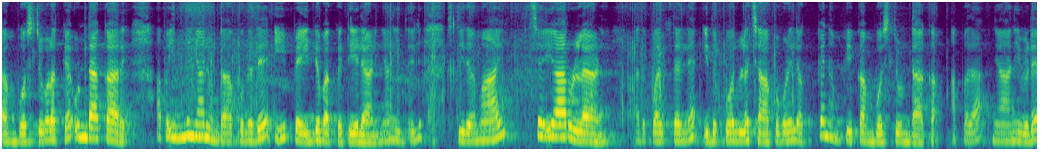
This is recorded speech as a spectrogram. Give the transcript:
കമ്പോസ്റ്റുകളൊക്കെ ഉണ്ടാക്കാറ്. അപ്പോൾ ഇന്ന് ഞാൻ ഉണ്ടാക്കുന്നത് ഈ പെയിന്റ് ബക്കറ്റിലാണ് ഞാൻ ഇതിൽ സ്ഥിരമായി ചെയ്യാറുള്ളതാണ്. അതുപോലെ തന്നെ ഇതുപോലുള്ള ചാക്കുകളിലൊക്കെ നമുക്ക് ഈ കമ്പോസ്റ്റ് ഉണ്ടാക്കാം. അപ്പോൾ ഞാനിവിടെ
